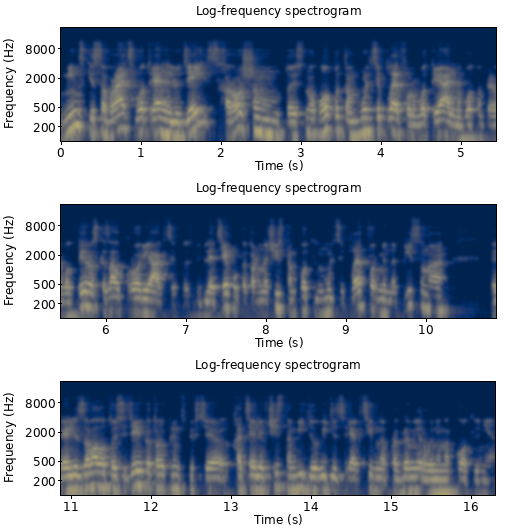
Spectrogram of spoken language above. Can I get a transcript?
в Минске собрать вот реально людей с хорошим, то есть, ну, опытом мультиплатформ, вот реально, вот, например, вот ты рассказал про Reactive, то есть библиотеку, которая на чистом Kotlin мультиплатформе написана, реализовала, то есть идею, которую, в принципе, все хотели в чистом виде увидеть реактивное программирование на Kotlin,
